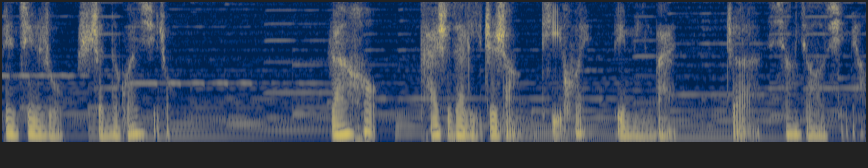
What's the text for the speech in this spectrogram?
便进入神的关系中，然后开始在理智上体会并明白这相交的奇妙。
